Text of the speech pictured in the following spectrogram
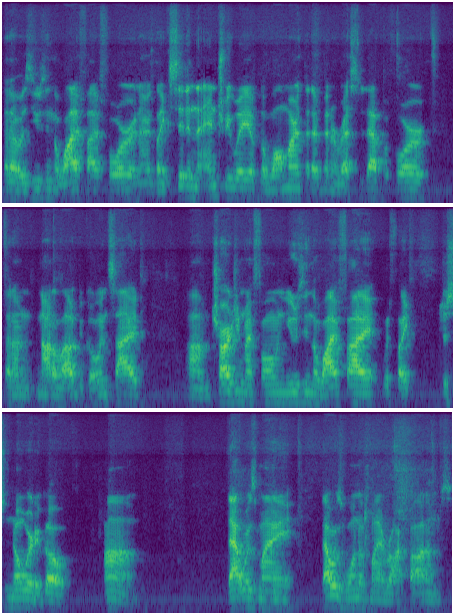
that I was using the Wi-Fi for. And I'd like sit in the entryway of the Walmart that I've been arrested at before that I'm not allowed to go inside. Um, charging my phone using the Wi-Fi with like just nowhere to go. Um, that was my that was one of my rock bottoms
